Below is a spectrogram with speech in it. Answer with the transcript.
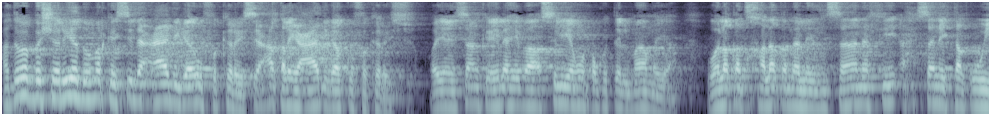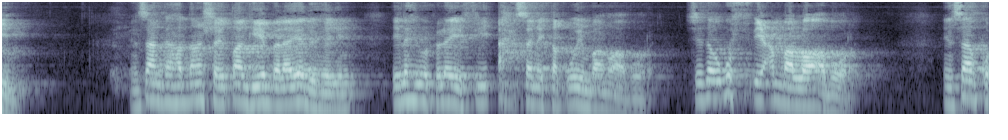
Haddaba bashariyadu markay sida caadigaa u fakeraysa caqliga caadigaa ku fakerayso waayo insaanka ilaahay baa asliyan wuxuu ku walaqad khalaqna alinsaana fi axsani taqwiim insaanka haddaan shaytaanka iyo balaayadu helin ilaahay wuxuu leeyahy fii axsani taqwiim baanu abuuray. Sida ugu fiican baa loo abuuray. Insaanku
